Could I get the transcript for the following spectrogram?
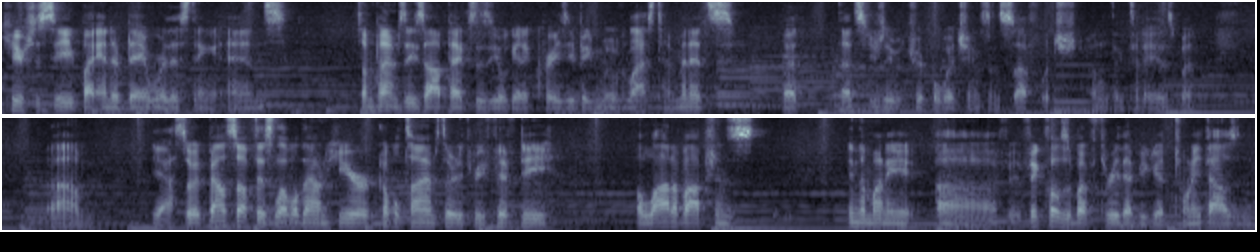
Curious to see by end of day where this thing ends. Sometimes these OPEXs, you'll get a crazy big move last 10 minutes, but that's usually with triple witchings and stuff, which I don't think today is, but um, yeah, so it bounced off this level down here a couple times, 33.50. A lot of options in the money. Uh, if it closes above three, that'd be good. 20,000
